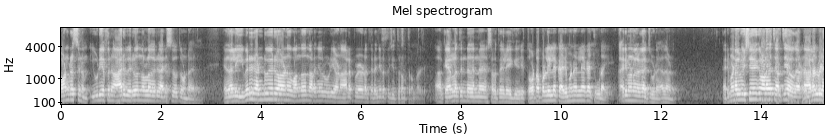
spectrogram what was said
കോൺഗ്രസിനും യു ഡി എഫിനും ആര് വരുമെന്നുള്ള ഒരു അനിശ്ചിതത്വം ഉണ്ടായിരുന്നു. ഏതായാലും ഇവർ രണ്ടുപേരുമാണ് വന്നതെന്ന് അറിഞ്ഞതോടുകൂടിയാണ് ആലപ്പുഴയുടെ തെരഞ്ഞെടുപ്പ് ചിത്രം. കേരളത്തിന്റെ തന്നെ ശ്രദ്ധയിലേക്ക് തോട്ടപ്പള്ളിയിലെ കരിമണലിനേക്കാൾ ചൂടായി. കരിമണലിനേക്കാ ചൂടായി അതാണ്. കരിമണൽ വിഷയമൊക്കെ വളരെ ചർച്ചയാവും കാരണം ആലപ്പുഴ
